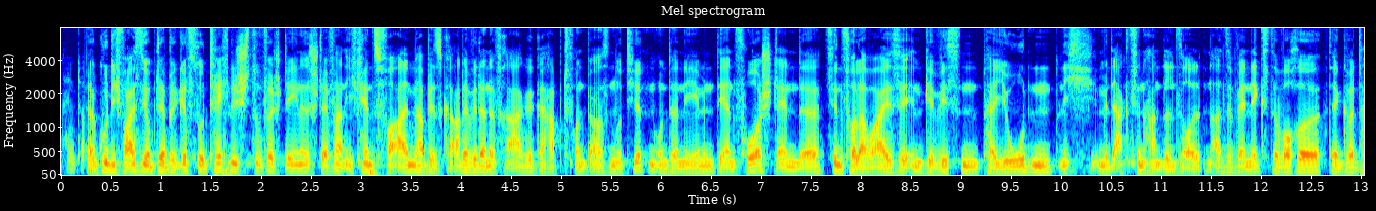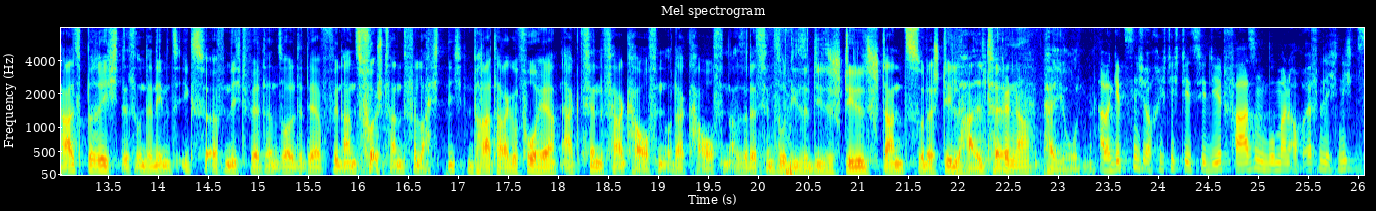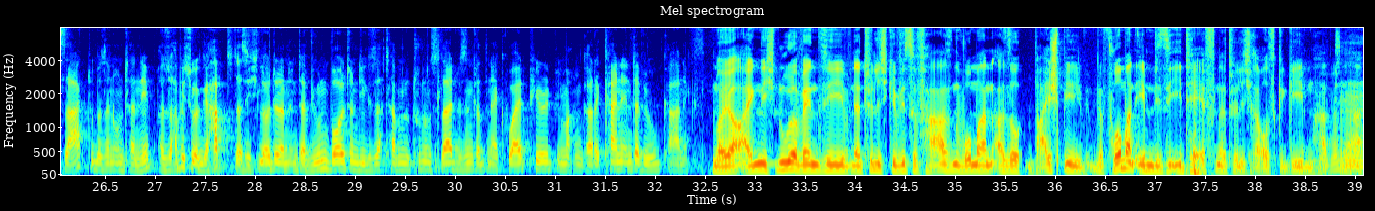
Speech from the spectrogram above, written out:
eintauchen. Ja gut, ich weiß nicht, ob der Begriff so technisch zu verstehen ist, Stefan. Ich kenne es vor allem, habe jetzt gerade wieder eine Frage gehabt von börsennotierten Unternehmen, deren Vorstände sinnvollerweise in gewissen Perioden nicht mit Aktien handeln sollten. Also wenn nächste Woche der Quartalsbericht des Unternehmens X veröffentlicht wird, dann sollte der Finanzvorstand vielleicht nicht ein paar Tage vorher Aktien verkaufen oder kaufen. Also das sind so diese, diese Stillstands- oder Stillhalteperioden. Genau. Aber gibt es nicht auch richtig dezidiert Phasen, wo man auch öffentlich nichts sagt über sein Unternehmen? Also habe ich sogar gehabt, dass ich Leute dann interviewen wollte und die gesagt haben, tut uns leid, wir sind gerade in der Quiet Period, wir machen gerade kein Interview, gar nichts. Naja, eigentlich nur, wenn sie natürlich gewisse Phasen, wo man, also Beispiel, bevor man eben diese ETF natürlich rausgegeben hat, mhm. ja,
